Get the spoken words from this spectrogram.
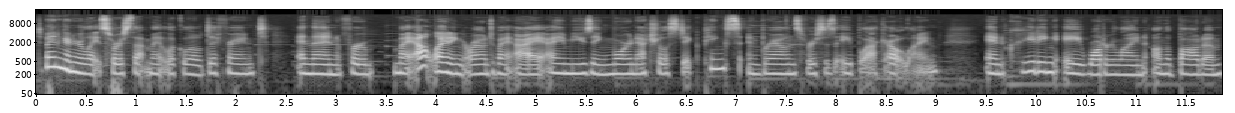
Depending on your light source, that might look a little different. And then for my outlining around my eye, I am using more naturalistic pinks and browns versus a black outline and creating a waterline on the bottom.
